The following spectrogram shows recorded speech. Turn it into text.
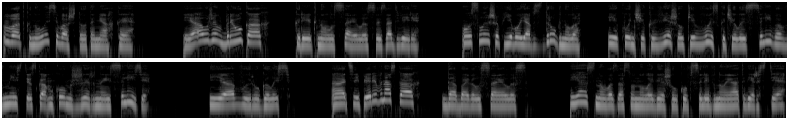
воткнулась во что-то мягкое. «Я уже в брюках!» — крикнул Сайлос из-за двери. Услышав его, я вздрогнула — и кончик вешалки выскочил из слива вместе с комком жирной слизи. Я выругалась. «А теперь в носках», — добавил Сайлос. Я снова засунула вешалку в сливное отверстие.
